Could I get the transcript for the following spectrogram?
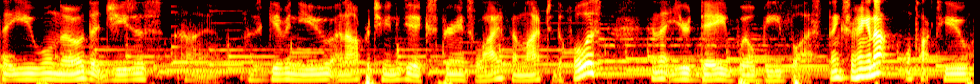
that you will know that Jesus uh, has given you an opportunity to experience life and life to the fullest, and that your day will be blessed. Thanks for hanging out. We'll talk to you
